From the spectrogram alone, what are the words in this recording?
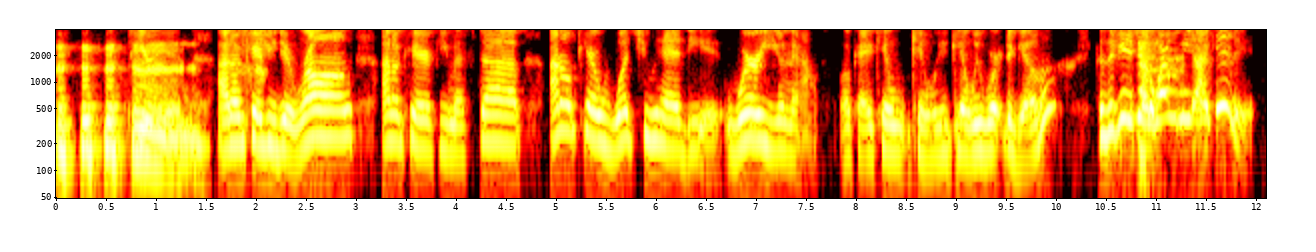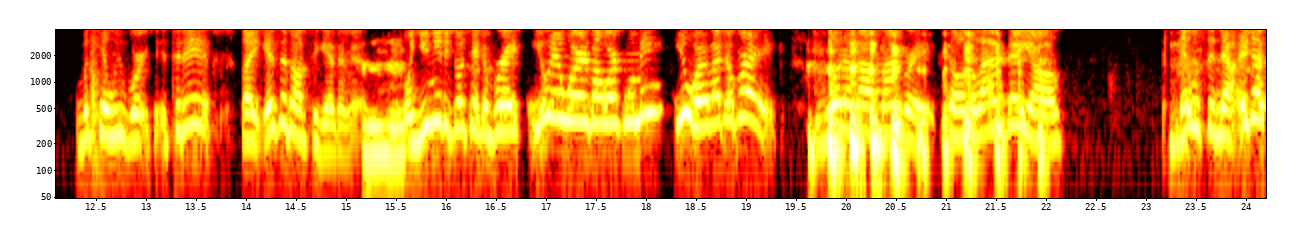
it period. I don't care if you did wrong i don't care if you messed up i don't care what you had did where are you now okay? Can can we can we work together because if you ain't trying to work with me, I get it. But can we work t- today? Like it's about togetherness. Mm-hmm. When you need to go take a break, you ain't worried about working with me. You worry about your break. What about my break? So on the last day, y'all, they were sitting down. It got.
